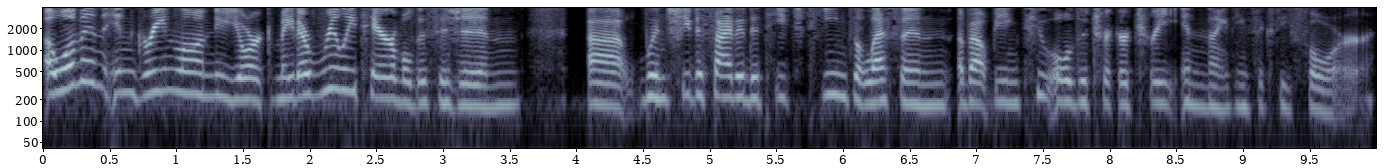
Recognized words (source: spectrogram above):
A woman in Greenlawn, New York made a really terrible decision, uh, when she decided to teach teens a lesson about being too old to trick or treat in 1964.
